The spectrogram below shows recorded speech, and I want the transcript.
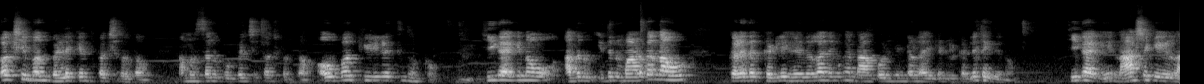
ಪಕ್ಷಿ ಬಂದು ಬೆಳ್ಳಕ್ಕಿಂತ ಪಕ್ಷಿ ಬರ್ತಾವ. ಆಮೇಲೆ ಸಣ್ಣ ಗುಬ್ಬೆಚ್ಚಿ ಪಕ್ಷಿ ಬರ್ತಾವ. ಅವು ಬಂದು ಕೀಡಿಗಳೇ ತಿಂದು ಹೋಗ್ತಾವ ಹೀಗಾಗಿ ನಾವು ಅದನ್ನ ಇದನ್ನ ಮಾಡ್ದ ನಾವು ಕಳೆದ ಕಡ್ಲಿ ಹೇಳಿದಲ್ಲ ನಿಮ್ಗೆ ನಾಲ್ಕೂರು ಕ್ವಿಂಟಲ್ ಐದು ಕ್ವಿಂಟಲ್ ಕಡ್ಲಿ ತೆಗ್ದಿವಿ ನಾವು. ಹೀಗಾಗಿ ನಾಶಕ್ಕೆ ಇಲ್ಲ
